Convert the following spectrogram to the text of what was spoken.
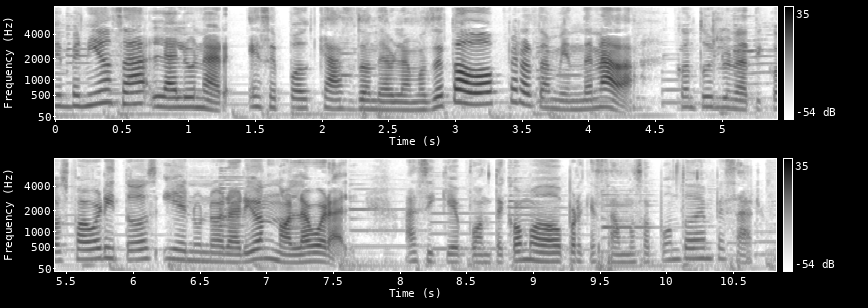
Bienvenidos a La Lunar, ese podcast donde hablamos de todo, pero también de nada, con tus lunáticos favoritos y en un horario no laboral. Así que ponte cómodo porque estamos a punto de empezar.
